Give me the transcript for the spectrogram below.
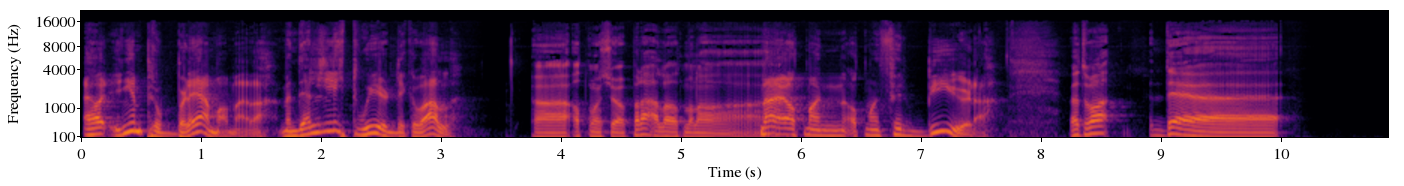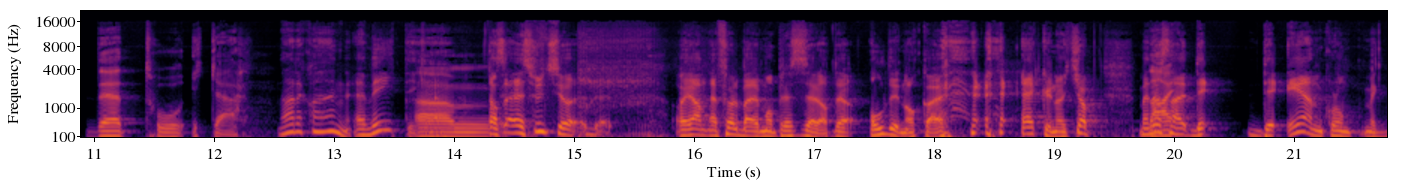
Jeg har ingen problemer med det, men det er litt weird likevel. Eh, at man kjøper det, eller at man har Nei, at man, at man forbyr det. Vet du hva? Det Det tror ikke jeg. Nei, det kan hende. Jeg vet ikke. Um, altså, jeg synes jo Og igjen, jeg føler bare jeg må presisere at det er aldri noe jeg, jeg kunne kjøpt. Men det er, sånn det, det er en klump med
